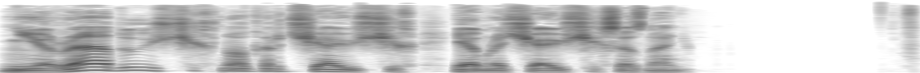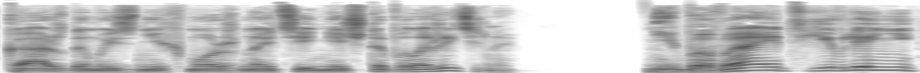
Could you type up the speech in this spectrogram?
не радующих, но огорчающих и омрачающих сознание. В каждом из них можно найти нечто положительное. Не бывает явлений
